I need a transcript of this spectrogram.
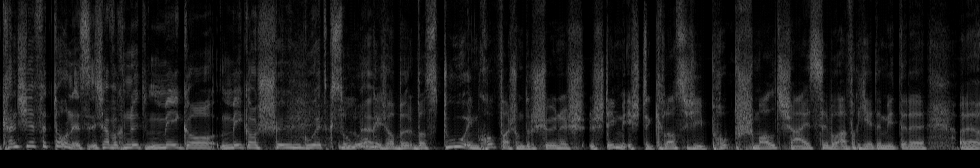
Kein schiefer Ton, es ist einfach nicht mega, mega schön gut gesungen. Logisch, aber was du im Kopf hast unter einer schönen Sch- Stimme, ist die klassische Pop-Schmalz-Scheiße, wo einfach jeder mit einer äh,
